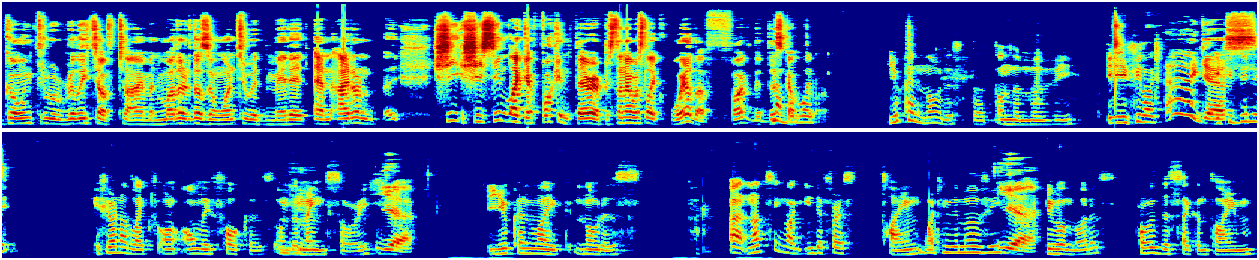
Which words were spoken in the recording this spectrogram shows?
going through a really tough time, and mother doesn't want to admit it. And I don't. She she seemed like a fucking therapist, and I was like, where the fuck did this No, come like, from? You can notice that on the movie. If you like, I guess if you didn't, if you're not like only focused on the Mhm. main story, Yeah. you can like notice. Uh, not saying like in the first time watching the movie, Yeah. you will notice. Probably the second time,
